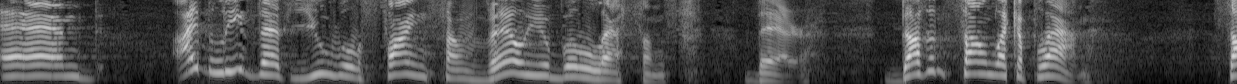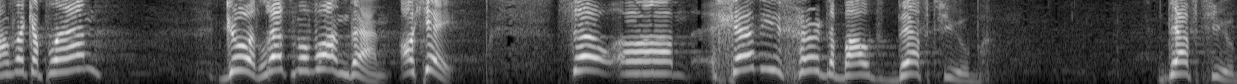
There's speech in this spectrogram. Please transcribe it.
And I believe that you will find some valuable lessons there. Doesn't sound like a plan. Sounds like a plan? Good, let's move on then. Okay, so um, have you heard about DevTube? DevTube,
